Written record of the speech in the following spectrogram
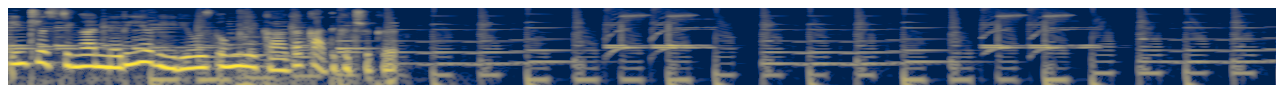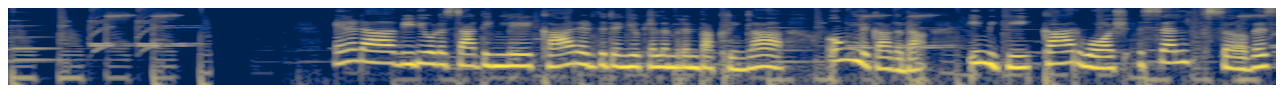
இன்ட்ரெஸ்டிங்காக நிறைய வீடியோஸ் உங்களுக்காக காத்துக்கிட்டு இருக்கு. என்னடா வீடியோட ஸ்டார்டிங்லே கார் எடுத்துகிட்டு எங்கேயோ கிளம்புறேன்னு பார்க்குறீங்களா உங்களுக்காக தான் இன்னைக்கு கார் வாஷ் செல்ஃப் சர்வீஸ்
